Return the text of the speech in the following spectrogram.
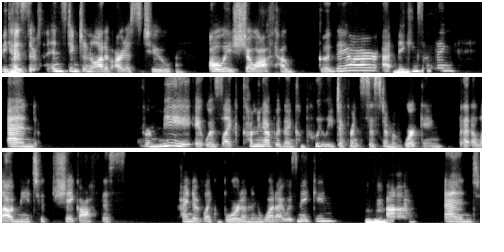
because there's an instinct in a lot of artists to always show off how good they are at mm-hmm. making something and for me it was like coming up with a completely different system of working that allowed me to shake off this kind of like boredom in what i was making mm-hmm. um, and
